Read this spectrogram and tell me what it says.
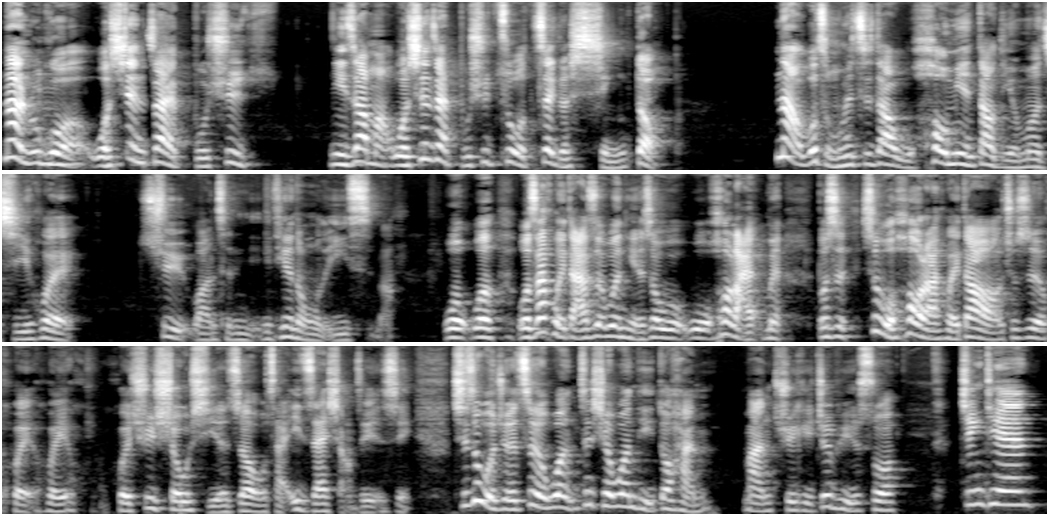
那如果我现在不去，嗯，你知道吗？我现在不去做这个行动，那我怎么会知道我后面到底有没有机会去完成？你听得懂我的意思吗？我我我在回答这个问题的时候，我我后来没有，不是，是我后来回到就是回回回去休息了之后，我才一直在想这件事情。其实我觉得这个问这些问题都还蛮 tricky。就比如说，今天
